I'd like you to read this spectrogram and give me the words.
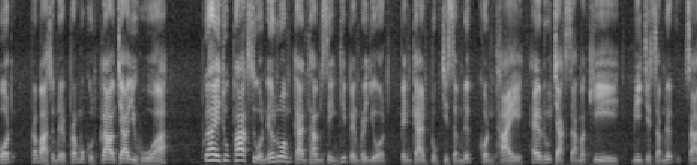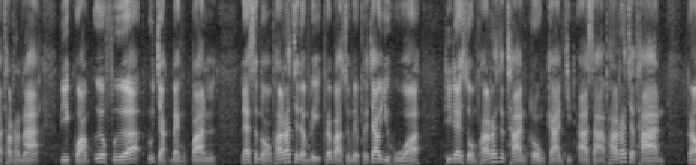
คต พระบาทสมเด็จพระมงกุฎเกล้าเจ้าอยู่หัว เพื่อให้ทุกภาคส่วนได้ร่วมกันทำสิ่งที่เป็นประโยชน์ เป็นการปลุกจิตสำนึกคนไทย ให้รู้จักสามัคคี มีจิตสำนึกสาธารณะ มีความเอื้อเฟื้อ รู้จักแบ่งปัน และสนองพระราชดำริพระบาทสมเด็จพระเจ้าอยู่หัว ที่ได้ส่งพระราชทานโครงการจิตอาสาพระราชทาน เรา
